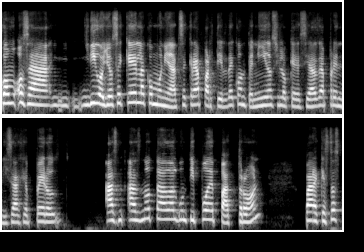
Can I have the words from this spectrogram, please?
o sea, digo, yo sé que la comunidad se crea a partir de contenidos y lo que decías de aprendizaje, pero ¿has, notado algún tipo de patrón para que estas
